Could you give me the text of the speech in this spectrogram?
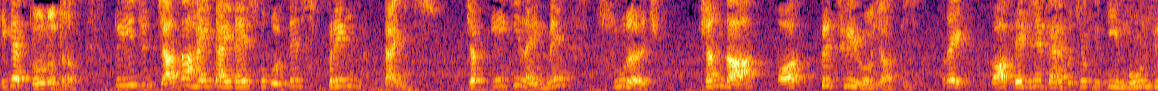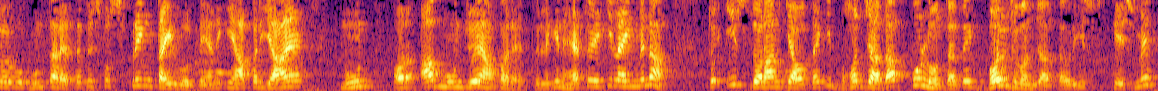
ठीक है, दोनों तरफ़। तो ये जो ज़्यादा हाई टाइड है, इसको बोलते हैं स्प्रिंग टाइड्स जब एक ही लाइन में सूरज, चंदा और पृथ्वी हो जाती है राइट तो आप देख रहे हैं, प्यारे बच्चों, क्योंकि मून जो है वो घूमता रहता है तो इसको स्प्रिंग टाइड बोलते हैं, यानी कि यहाँ पर यहाँ है मून और अब मून जो है यहाँ पर है। तो लेकिन है तो एक ही लाइन में ना? तो इस दौरान क्या होता है कि बहुत ज़्यादा पुल होता है तो एक बल्ज बन जाता है, और इस केस में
